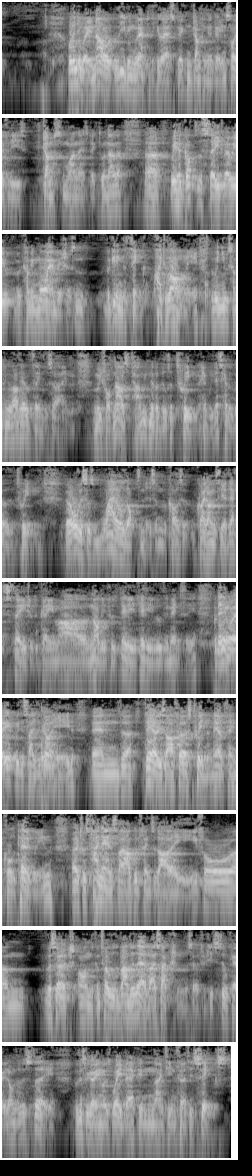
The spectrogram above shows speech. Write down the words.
Well anyway, now leaving that particular aspect and jumping again, sorry for these jumps from one aspect to another, uh, we had got to the stage where we were becoming more ambitious and beginning to think, quite wrongly, that we knew something about aeroplane design. And we thought, now's the time, we've never built a twin, have we? Let's have a go at a twin. all this was wild optimism because, quite honestly, at that stage of the game, our knowledge was very, very rudimentary. But anyway, we decided to go ahead, and uh, there is our first twin, an airplane called Peregrine. Uh, it was financed by our good friends at RAE for um, research on the control of the boundary layer by suction, research which is still carried on to this day. But this again was way back in 1936.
